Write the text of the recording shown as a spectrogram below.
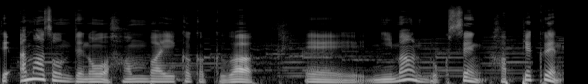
で、Amazon での販売価格は、えー、26,800円、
